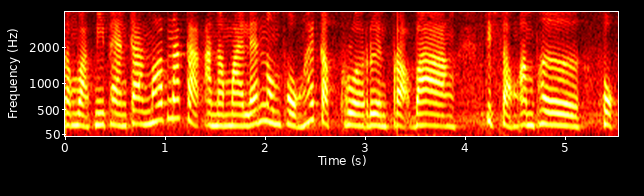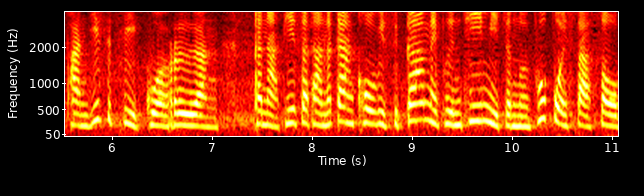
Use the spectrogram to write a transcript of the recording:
จังหวัดมีแผนการมอบหน้ากากอนามัยและนมผงให้กับครัวเรือนเปราะบาง 12 อำเภอ 6,024 ครัวเรือน ขณะที่สถานการณ์โควิด -19 ในพื้นที่มีจำนวนผู้ป่วยสะสม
